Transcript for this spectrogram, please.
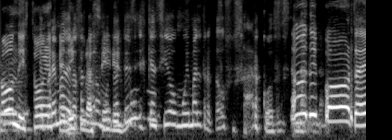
montón de El historias, problema de los arcos de los series. mutantes es que han sido muy maltratados sus arcos. No te importa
